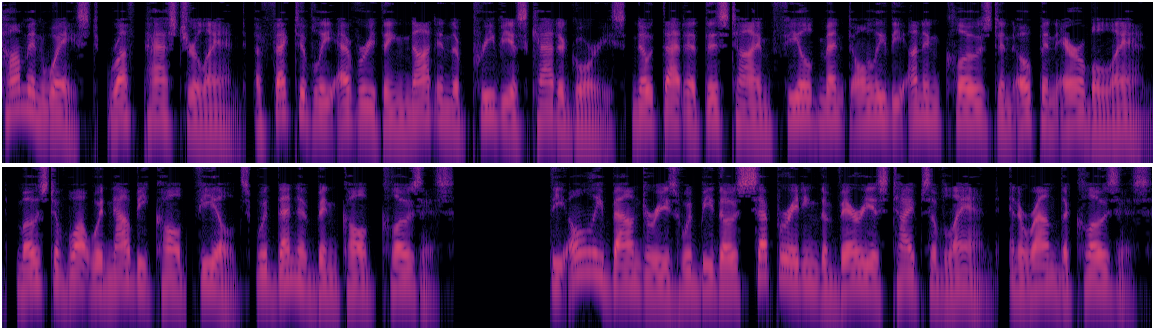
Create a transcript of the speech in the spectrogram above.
Common waste, rough pasture land effectively everything not in the previous categories. Note that at this time field meant only the unenclosed and open arable land, most of what would now be called fields would then have been called closes. The only boundaries would be those separating the various types of land, and around the closes.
